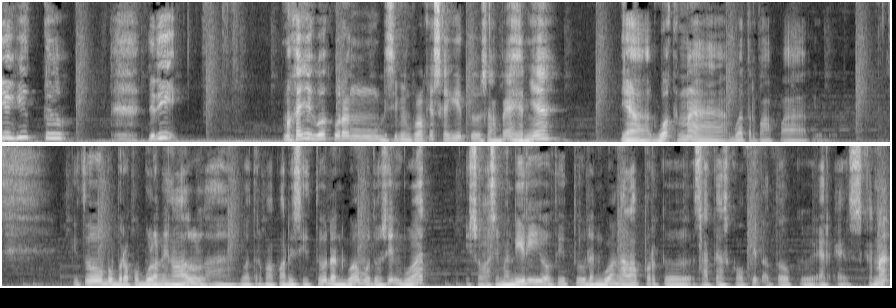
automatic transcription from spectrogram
Ya gitu. Jadi makanya gue kurang disiplin prokes kayak gitu. Sampai akhirnya ya gue kena gue terpapar gitu itu beberapa bulan yang lalu lah gue terpapar di situ dan gue mutusin buat isolasi mandiri waktu itu dan gue nggak lapor ke satgas covid atau ke RS karena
